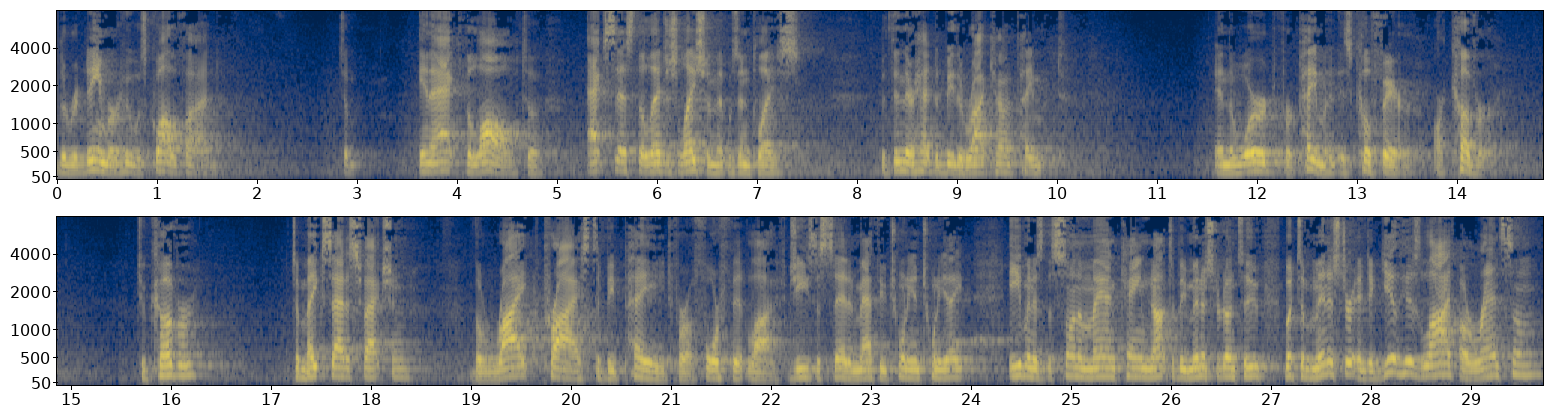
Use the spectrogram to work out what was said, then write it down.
the Redeemer who was qualified to enact the law, to access the legislation that was in place. But then there had to be the right kind of payment. And the word for payment is kopher or cover. To cover, to make satisfaction, the right price to be paid for a forfeit life. Jesus said in Matthew 20 and 28, even as the Son of Man came not to be ministered unto, but to minister and to give his life a ransom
